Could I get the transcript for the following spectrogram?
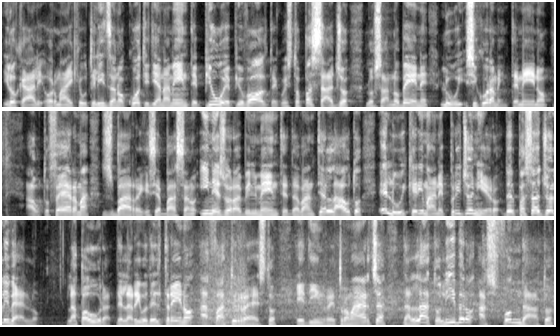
I locali, ormai che utilizzano quotidianamente più e più volte questo passaggio, lo sanno bene, lui sicuramente meno auto ferma, sbarre che si abbassano inesorabilmente davanti all'auto e lui che rimane prigioniero del passaggio a livello. La paura dell'arrivo del treno ha fatto il resto ed in retromarcia dal lato libero ha sfondato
